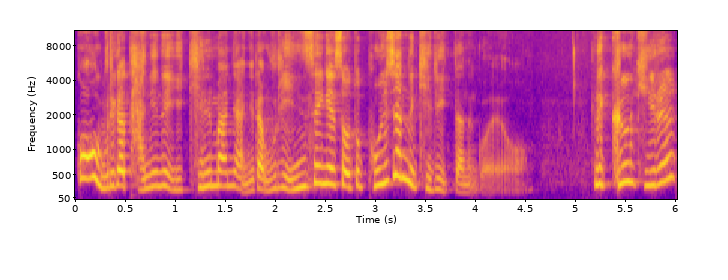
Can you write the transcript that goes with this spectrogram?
꼭 우리가 다니는 이 길만이 아니라 우리 인생에서도 보이지 않는 길이 있다는 거예요. 근데 그 길을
